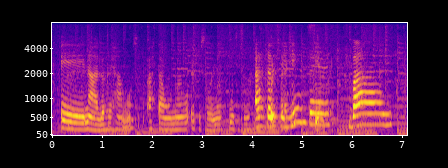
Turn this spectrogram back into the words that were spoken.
eh, nada, los dejamos hasta un nuevo episodio. Muchísimas gracias Hasta por el estar aquí siguiente. siempre. Bye.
